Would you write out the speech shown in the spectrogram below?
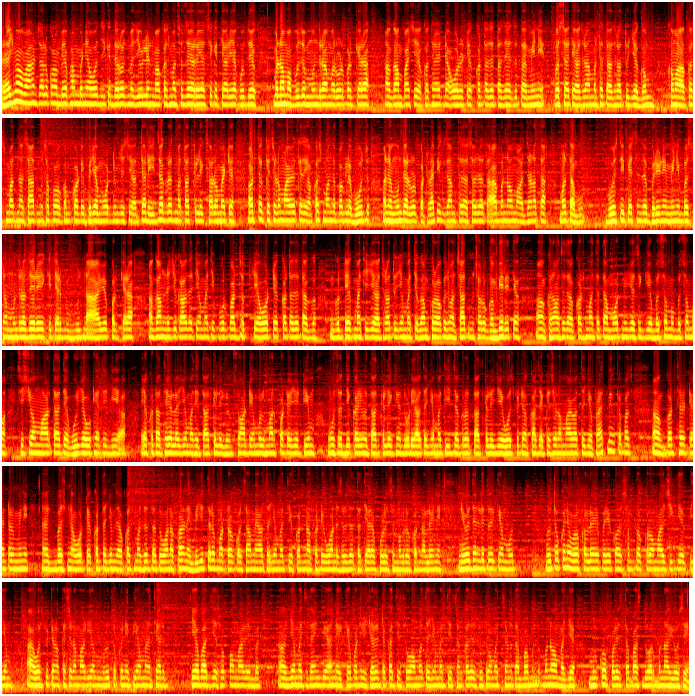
રાજ્યમાં વાહન ચાલકોનો બેફામ બન્યા હોવાથી કે દરરોજમાં જીવલેણમાં અકસ્માત સર્જાઈ રહ્યા છે કે ત્યારે એક વધુ બનાવમાં ભુજબ મુન્દ્રામાં રોડ પર કેરા ગામ પાસે કથનેટને ઓવરટેક કરતા જતા જતા મિની બસ સાથે અથડામણ થતાં અથડાતું જે ગમખમા અકસ્માતના સાત મુસાફરો કમકોટી ફેર્યા મોત નીપજે છે. અત્યારે ઇજાગ્રસ્તમાં તાત્કાલિક સારવાર માટે અર્થક ખસેડવામાં આવે કે અકસ્માતને પગલે ભુજ અને મુંદ્રા રોડ પર ટ્રાફિક જામ થતાં સર્જાતા આ બનાવમાં જણાતા મળતા ભુજથી પેસેન્જર ભરીને મિની બસનો મુંદ્રા જઈ રહી કે ત્યારે ભુજના હાઈવે પર કેરા ગામ નજીક આવતા તેમાંથી પૂરપાટ ઝપટે ઓવરટેક કરતા જતા ટેકમાંથી જે અથડાતું જેમાંથી ગમખોર અકસ્માત, સાત મુસાફરો ગંભીર રીતે ઘણા થતા અકસ્માત થતાં મોત નીપજ્યા છે. બસોમાં બસોમાં શિષ્યો મારતા તે ગુજે ઉઠ્યા હતી જે એકઠા થયેલા જેમાંથી તાત્કાલિક એકસો આઠ એમ્બ્યુલન્સ મારફતે જે ટીમ ઉચ્ચ અધિકારીઓ તાત્કાલિક દોડી આવતા જેમાંથી ઇજાગ્રસ્ત તાત્કાલિક જે હોસ્પિટલ ખાતે ખસેડવામાં આવ્યા હતા. જે પ્રાથમિક તપાસ ગડથર ટેન્ટર મિની બસને ઓવરટેક કરતા જેમને અકસ્માત સર્જાતો હોવાના કારણે બીજી તરફમાં ટ્રકો સામે આવતા જેમાંથી ઘટના ઘટી હોવાને સર્જાતા ત્યારે પોલીસે સમગ્ર ઘટના લઈને નિવેદન લીધું કે મૃત- મૃતકોની ઓળખ લઈ પરિવારનો સંપર્ક કરવામાં આવે છે કે પીએમ આ હોસ્પિટલમાં ખસેડવામાં આવી મૃતકોની પીએમ અને ત્યાર ત્યારબાદ જે સોંપવામાં આવેલી જેમાંથી ત્રણ બે અને કે પછી ચાલીસ ટકાથી સોવા મળતા જેમાંથી શંકાસ્પદ સૂત્રોમાંથી ક્ષણતા બનાવવામાં જે મુલકો પોલીસ તપાસ દોર બનાવ્યો છે.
